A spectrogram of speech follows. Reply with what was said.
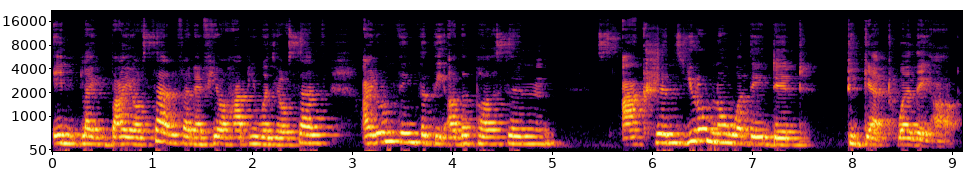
in like by yourself and if you're happy with yourself, I don't think that the other person's actions, you don't know what they did to get where they are.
